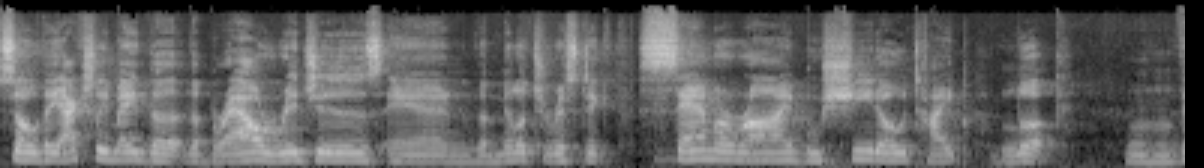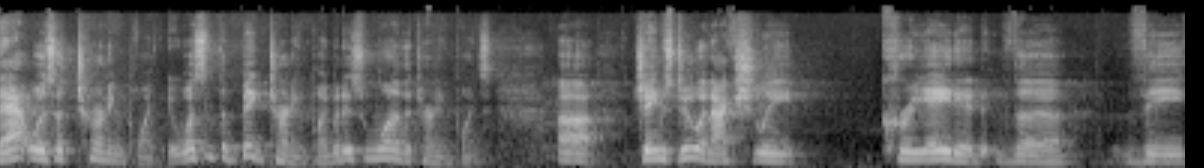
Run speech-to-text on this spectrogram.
so they actually made the, the brow ridges and the militaristic samurai bushido type look. Mm-hmm. That was a turning point. It wasn't the big turning point, but it's one of the turning points. Uh, James Doohan actually created the the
